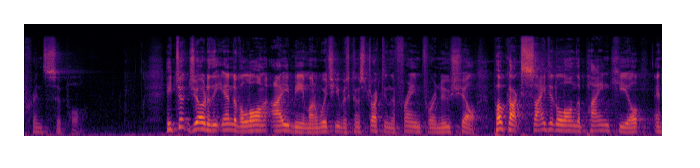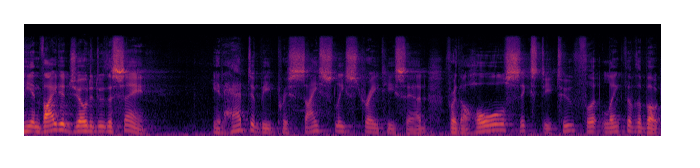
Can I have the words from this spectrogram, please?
principle. He took Joe to the end of a long I beam on which he was constructing the frame for a new shell. Pocock sighted along the pine keel, and he invited Joe to do the same. It had to be precisely straight, he said, for the whole 62 foot length of the boat.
